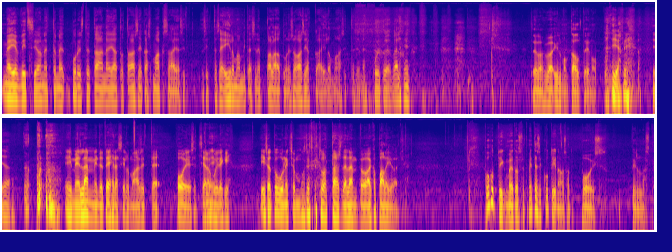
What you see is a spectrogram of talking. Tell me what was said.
meidän vitsi on, että me puristetaan ne ja tota asiakas maksaa ja sit, sitten se ilma, mitä sinne palautuu, niin se on asiakkaan ilmaa sitten sinne kuitujen väliin. Teillä on hyvä ilman talteenotto. ja, ja. Ei mene lämmintä tehdä ilmaa sitten pois, että siellä niin. on Niin. kuitenkin isot uunit sun muut, jotka tuottaa sitä lämpöä aika paljon. Että. Puhuttiinko me tuosta, että miten se kutina on saatu pois villasta?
